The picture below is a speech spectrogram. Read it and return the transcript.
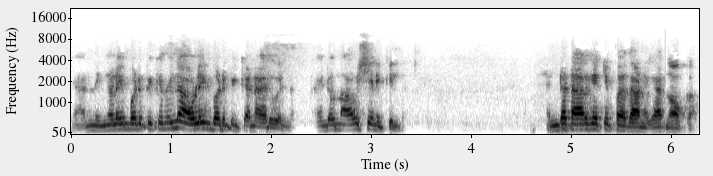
ഞാൻ നിങ്ങളെയും പഠിപ്പിക്കുന്നില്ല അവളെയും പഠിപ്പിക്കാൻ ആരുമല്ല. അതിന്റെ ഒന്നും ആവശ്യം എനിക്കില്ല. എന്റെ ടാർഗറ്റ് ഇപ്പൊ അതാണ്. കാരണം നോക്കാം.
